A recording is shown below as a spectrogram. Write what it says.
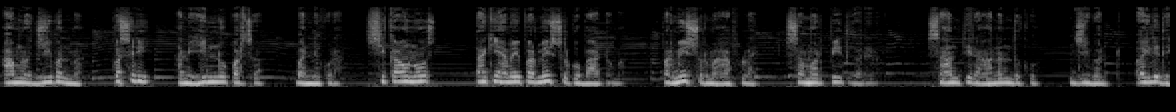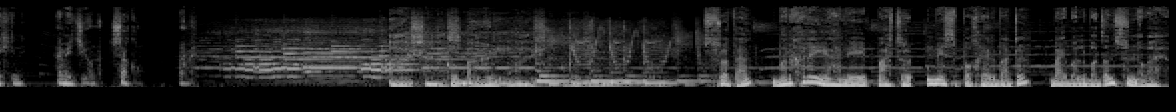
आफ्नो जीवनमा कसरी हामी हिँड्नुपर्छ भन्ने कुरा सिकाउनुहोस् ताकि हामी परमेश्वरको बाटोमा परमेश्वरमा आफूलाई समर्पित गरेर शान्ति र आनन्दको जीवन अहिलेदेखि नै हामी जिउन सकौँ। श्रोता भर्खरै यहाँले पास्टर उमेश पोखरेलबाट बाइबल वचन सुन्नुभयो।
